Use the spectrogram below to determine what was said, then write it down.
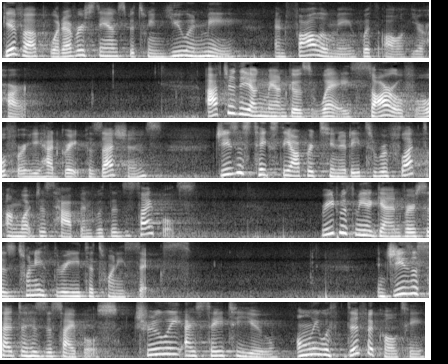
give up whatever stands between you and me, and follow me with all your heart. After the young man goes away, sorrowful, for he had great possessions, Jesus takes the opportunity to reflect on what just happened with the disciples. Read with me again verses 23 to 26. And Jesus said to his disciples, Truly I say to you, only with difficulty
